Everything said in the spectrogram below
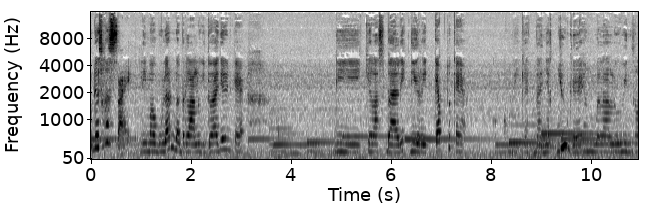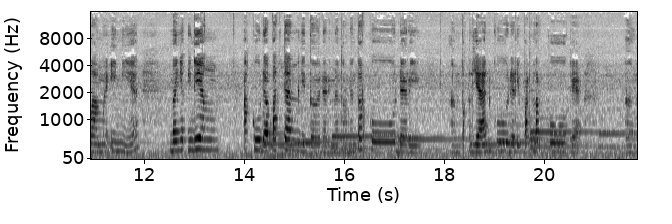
udah selesai. Lima bulan udah berlalu gitu aja dan kayak di kilas balik di recap tuh kayak oh my god banyak juga yang gue laluin selama ini ya. Banyak juga yang aku dapatkan gitu dari mentor-mentorku dari um, pekerjaanku dari partnerku kayak um,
